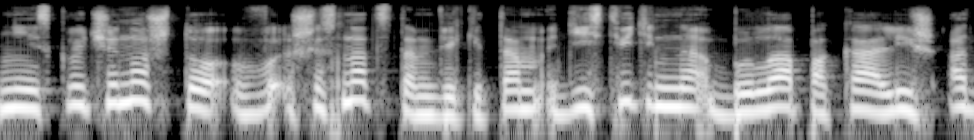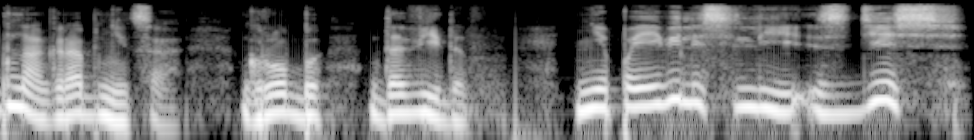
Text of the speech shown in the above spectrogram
не исключено, что в XVI веке там действительно была пока лишь одна гробница – гроб Давидов. Не появились ли здесь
